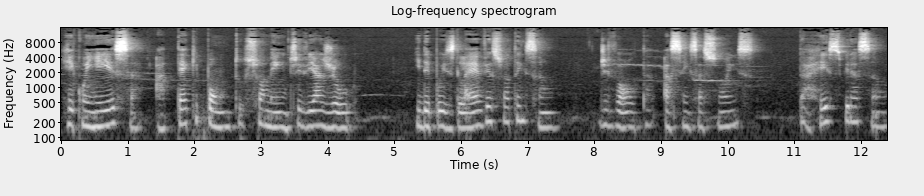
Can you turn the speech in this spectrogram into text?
Reconheça até que ponto sua mente viajou e depois leve a sua atenção de volta às sensações da respiração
